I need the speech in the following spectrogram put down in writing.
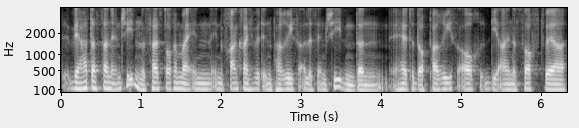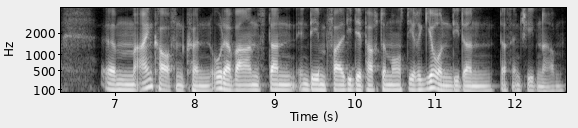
Wer hat das dann entschieden? Das heißt doch immer, in, in Frankreich wird in Paris alles entschieden. Dann hätte doch Paris auch die eine Software ähm, einkaufen können. Oder waren es dann in dem Fall die Departements, die Regionen, die dann das entschieden haben?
